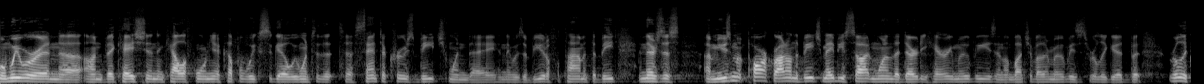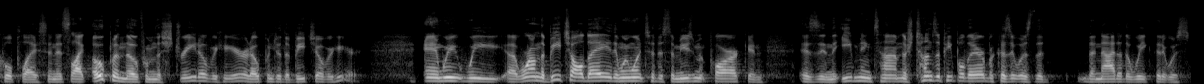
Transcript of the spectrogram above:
When we were in, uh, on vacation in California a couple weeks ago, we went to, the, to Santa Cruz Beach one day, and it was a beautiful time at the beach. And there's this amusement park right on the beach. Maybe you saw it in one of the Dirty Harry movies and a bunch of other movies. It's really good, but really cool place. And it's like open, though, from the street over here and open to the beach over here. And we, we uh, were on the beach all day. Then we went to this amusement park, and is in the evening time. There's tons of people there because it was the, the night of the week that it was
